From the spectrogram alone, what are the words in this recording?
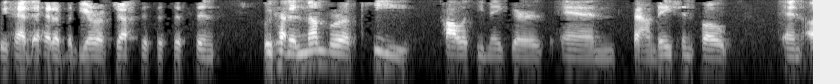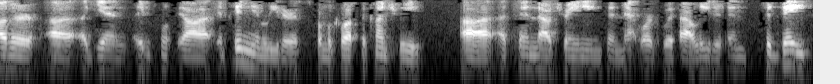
We've had the head of the Bureau of Justice Assistance. We've had a number of key policymakers and foundation folks and other, uh, again, uh, opinion leaders from across the country uh, attend our trainings and network with our leaders. And to date,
